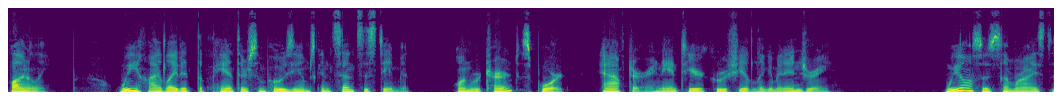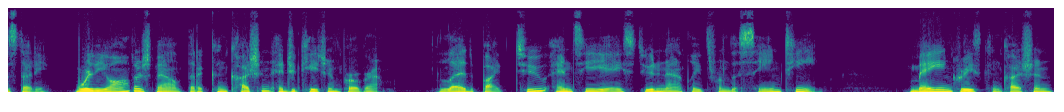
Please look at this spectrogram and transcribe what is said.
Finally, we highlighted the Panther Symposium's consensus statement on return to sport after an anterior cruciate ligament injury. We also summarized the study where the authors found that a concussion education program led by two NCAA student athletes from the same team may increase concussion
